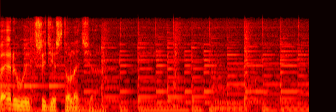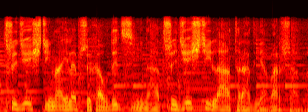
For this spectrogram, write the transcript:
Perły trzydziestolecia. 30 najlepszych audycji na 30 lat Radia Warszawa.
